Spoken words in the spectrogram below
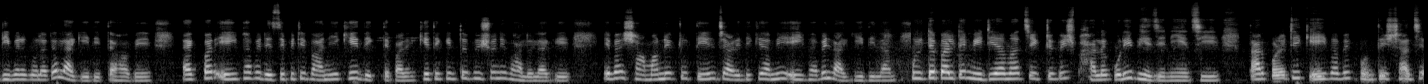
ডিমের গোলাটা লাগিয়ে দিতে হবে। একবার এইভাবে রেসিপিটি বানিয়ে খেয়ে দেখতে পারেন, খেতে কিন্তু ভীষণই ভালো লাগে। এবার সামান্য একটু তেল চারিদিকে আমি এইভাবে লাগিয়ে দিলাম। উল্টে পাল্টে মিডিয়াম আছে, একটু বেশ ভালো করে ভেজে নিয়েছি। তারপরে ঠিক এইভাবে খুন্তির সাহায্যে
